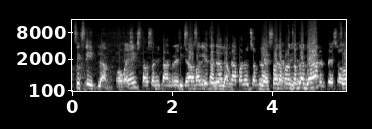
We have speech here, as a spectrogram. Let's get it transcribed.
6,800 lang. Okay, Okay? 6,800. Kaya banggitin 6,800 natin lang. napanood sa vlog. Yes sayang napanood sa vlog ha. 100 pesos. So,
